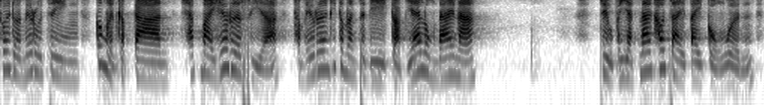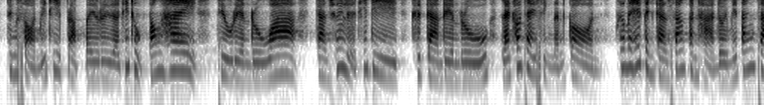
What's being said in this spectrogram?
ช่วยโดยไม่รู้จริง ก็เหมือนกับการ ชักใบให้เรือเสียทำให้เรื่องที่กำลังจะดีกลับแย่ลงได้นะ จิวพยักหน้าเข้าใจไตกงเหวินจึงสอนวิธีปรับใบเรือที่ถูกต้องให้ จิวเรียนรู้ว่า การช่วยเหลือที่ดี คือการเรียนรู้และเข้าใจสิ่งนั้นก่อน เพื่อไม่ให้เป็นการสร้างปัญหาโดยไม่ตั้งใจ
